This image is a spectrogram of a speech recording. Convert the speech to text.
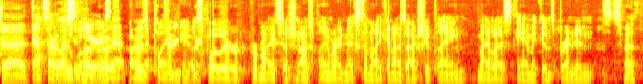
The, that's our lesson I, here. I Is was, that I was playing, you know, spoiler for my session, I was playing right next to Mike and I was actually playing my last game against Brendan Smith,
